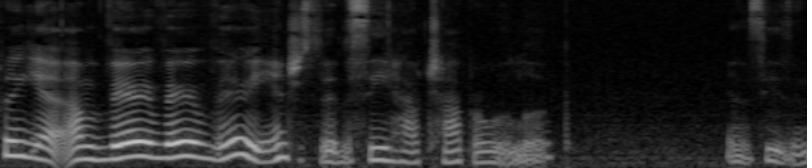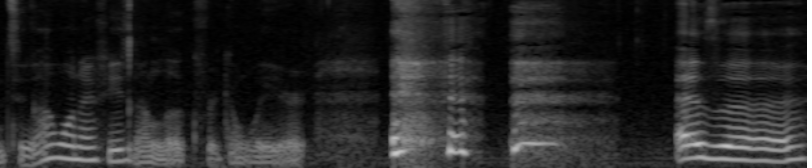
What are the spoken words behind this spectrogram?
But yeah, I'm very, very, very interested to see how Chopper will look in season two. I wonder if he's gonna look freaking weird as a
